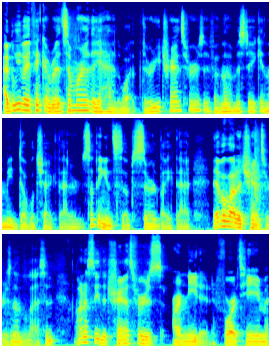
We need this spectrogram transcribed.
I believe I think I read somewhere they had what 30 transfers if I'm not mistaken. Let me double check that or something absurd like that. They have a lot of transfers nonetheless. And honestly, the transfers are needed for a team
